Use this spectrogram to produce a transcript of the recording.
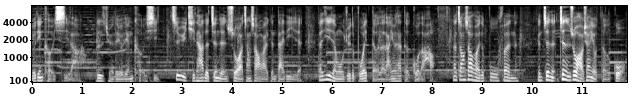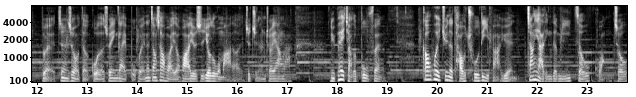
有点可惜啦，就是觉得有点可惜。至于其他的郑人硕啊、张韶怀跟戴立人，戴立人我觉得不会得了啦，因为他得过了好。那张韶怀的部分呢，跟郑人郑人硕好像有得过，对，郑人硕有得过了，所以应该也不会。那张韶怀的话又是又落马了，就只能这样啦。女配角的部分，高慧君的逃出立法院，张雅玲的迷走广州，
